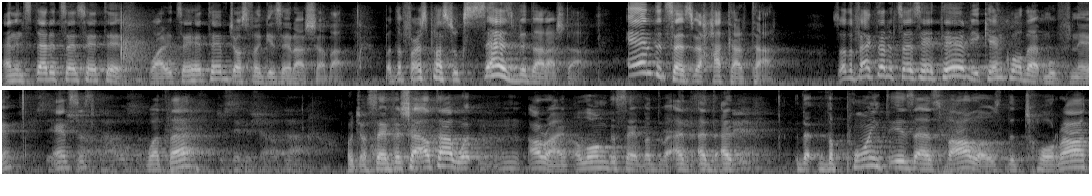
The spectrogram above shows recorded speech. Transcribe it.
and instead it says hetev. Why did it say hetev? Just for gezerah shava. But the first pasuk says v'darashta and it says vehakarta. So the fact that it says hetev, you can't call that mufne. And says, what's that? Just say v'shalta. Or just say v'shalta. What? Mm, all right, along the same. But the, the point is as follows: the Torah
